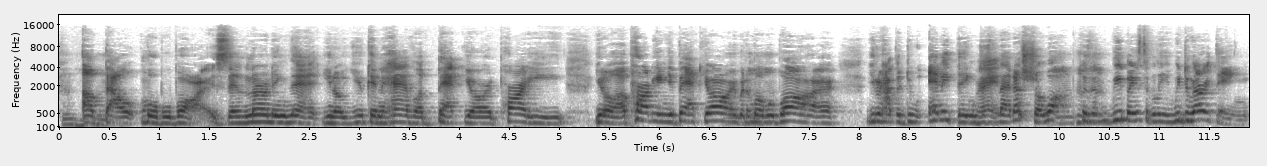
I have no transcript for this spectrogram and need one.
mm-hmm. about mobile bars and learning that you know you can have a backyard party, you know, a party in your backyard with a mm-hmm. mobile bar. You don't have to do anything. Just Right. let us show up because we basically we do everything.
